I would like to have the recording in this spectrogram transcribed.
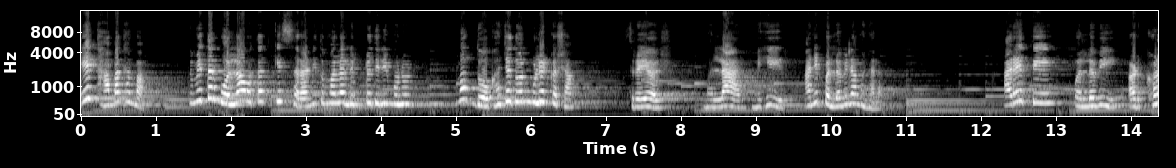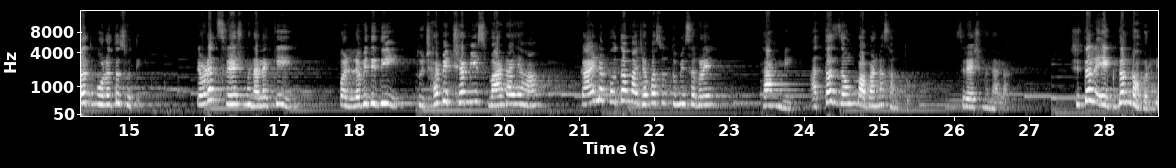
ए थांबा थांबा. तुम्ही तर बोलला होतात की सरांनी तुम्हाला लिफ्ट दिली म्हणून. मग दोघांच्या दोन बुलेट कशा? श्रेयश मल्हार मिहीर आणि पल्लवीला म्हणाला. अरे ते पल्लवी अडखळत बोलतच होती. तेवढ्यात श्रेयश म्हणाला की पल्लवी दिदी तुझ्यापेक्षा मी स्मार्ट आहे हा. काय लपवता माझ्यापासून तुम्ही सगळे? थांब मी आत्ताच जाऊन बाबांना सांगतो. श्रेयश म्हणाला शीतल एकदम घाबरली.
